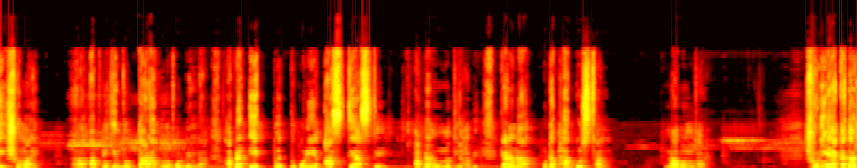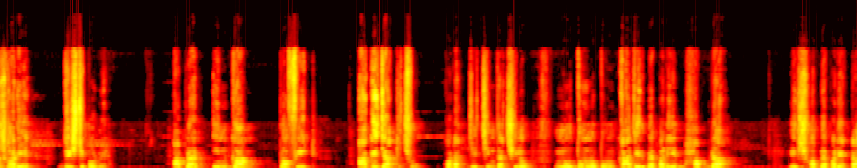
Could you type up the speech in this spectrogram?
এই সময় আপনি কিন্তু তাড়াহুড়ো করবেন না। আপনার একটু একটু করে আস্তে আস্তে আপনার উন্নতি হবে। কেননা ওটা ভাগ্যস্থান, নবম ঘর। শনি একাদশ ঘরে দৃষ্টি পড়বে। আপনার ইনকাম প্রফিট আগে যা কিছু করার যে চিন্তা ছিল, নতুন নতুন কাজের ব্যাপারে ভাবনা, এই সব ব্যাপারে একটা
